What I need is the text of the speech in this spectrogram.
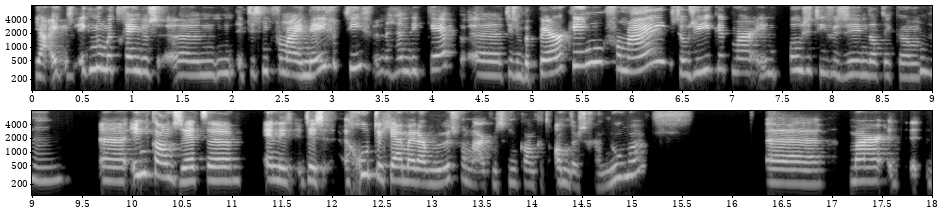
ja, ik, ik noem het geen dus, uh, het is niet voor mij negatief, een handicap. Uh, het is een beperking voor mij, zo zie ik het. Maar in positieve zin dat ik hem mm -hmm. uh, in kan zetten. En het, het, is goed dat jij mij daar bewust van maakt. Misschien kan ik het anders gaan noemen. Maar het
